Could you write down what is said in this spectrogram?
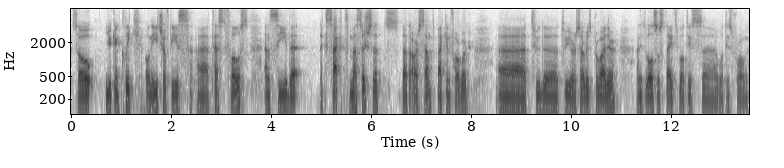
So you can click on each of these uh, test flows and see the exact message that, that are sent back and forward to the to your service provider, and it also states what is uh, what is wrong.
